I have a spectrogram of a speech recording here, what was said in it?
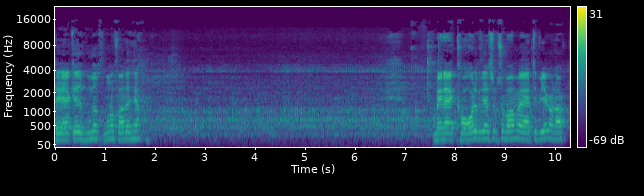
Det er givet 100 kroner for det her. Men uh, kortet, det er som, som om, at det virker nok.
